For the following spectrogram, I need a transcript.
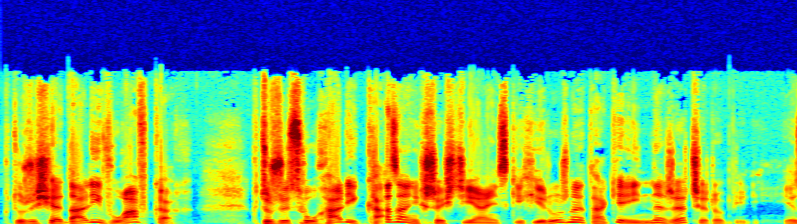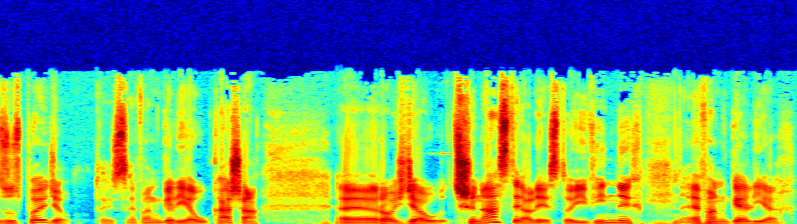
którzy siadali w ławkach, którzy słuchali kazań chrześcijańskich i różne takie inne rzeczy robili. Jezus powiedział, to jest Ewangelia Łukasza, e, rozdział 13, ale jest to i w innych Ewangeliach.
